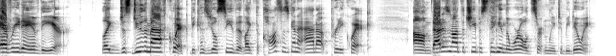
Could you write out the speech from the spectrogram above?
every day of the year. Like just do the math quick because you'll see that like the cost is going to add up pretty quick. Um, that is not the cheapest thing in the world, certainly to be doing.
